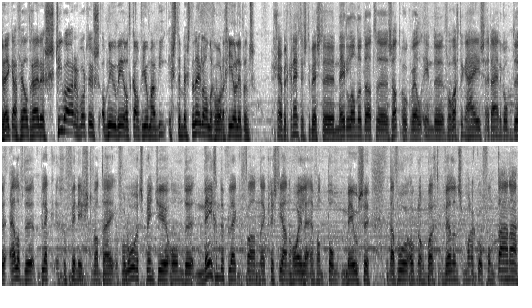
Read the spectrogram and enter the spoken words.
WK veldrijder Stibar wordt dus opnieuw wereldkampioen. Maar wie is de beste Nederlander geworden? Gio Lippens. Gerbert Knecht is de beste Nederlander. Dat uh, zat ook wel in de verwachtingen. Hij is uiteindelijk op de elfde plek gefinished. Want hij verloor het sprintje om de negende plek van uh, Christian Hoyle en van Tom Meeuwse. Daarvoor ook nog Bart Wellens, Marco Fontana.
